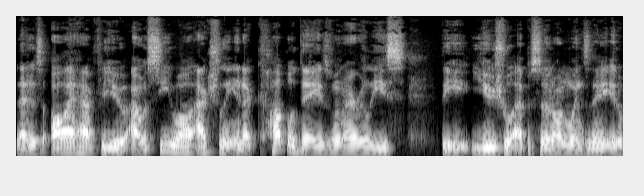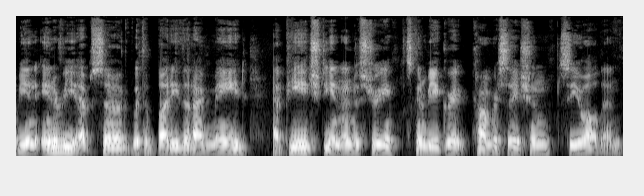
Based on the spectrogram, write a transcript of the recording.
that is all I have for you. I will see you all actually in a couple days when I release the usual episode on Wednesday. It'll be an interview episode with a buddy that I've made at PhD in industry. It's going to be a great conversation. See you all then.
